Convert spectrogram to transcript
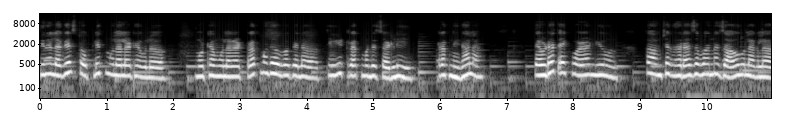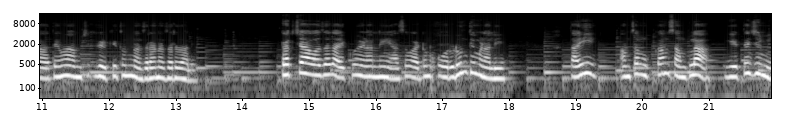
तिने लगेच टोपलीत मुलाला ठेवलं. मोठ्या मुलाला ट्रकमध्ये उभं केलं तीही ट्रकमध्ये चढली. ट्रक निघाला. तेवढ्यात एक वळण घेऊन तो आमच्या घराजवळनं जाऊ लागला तेव्हा आमची खिडकीतून नजरानजर झाली. ट्रकच्या आवाजात ऐकू येणार नाही असं वाटून ओरडून ती म्हणाली ताई आमचा मुक्काम संपला. येते जी मी.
